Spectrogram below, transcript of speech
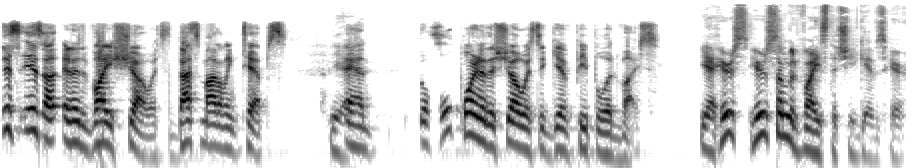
This is a, an advice show. It's the best modeling tips, yeah, and the whole point of the show is to give people advice. yeah. Here's here's some advice that she gives here.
